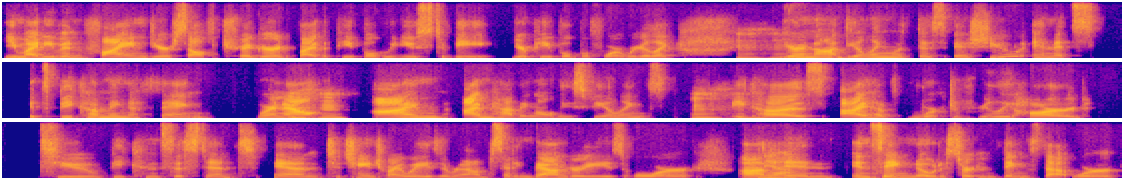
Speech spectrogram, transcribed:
You might even find yourself triggered by the people who used to be your people before, where you're like, mm-hmm. you're not dealing with this issue and it's it's becoming a thing. where now mm-hmm. i'm i'm having all these feelings mm-hmm. because i have worked really hard to be consistent and to change my ways around setting boundaries or um, yeah. in in saying no to certain things that were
